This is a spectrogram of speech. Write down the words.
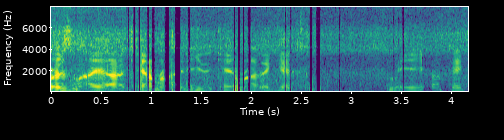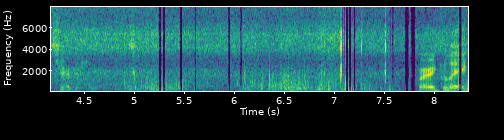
Where's my uh, camera? I need a camera to get me a picture. Burke Lake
